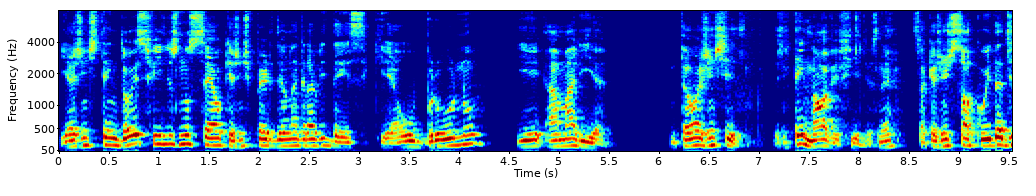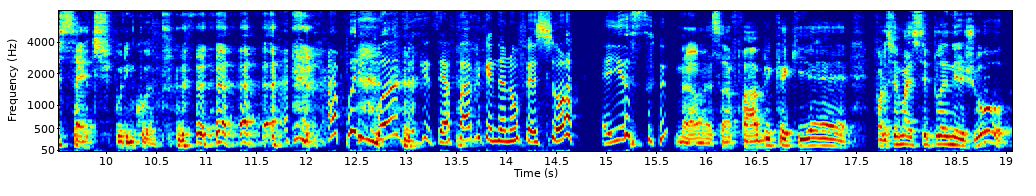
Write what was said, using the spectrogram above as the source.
E a gente tem dois filhos no céu que a gente perdeu na gravidez, que é o Bruno e a Maria. Então a gente, a gente tem nove filhos, né? Só que a gente só cuida de sete por enquanto. ah, por enquanto? Quer dizer, a fábrica ainda não fechou? É isso? Não, essa fábrica aqui é. Falei assim, mas você planejou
